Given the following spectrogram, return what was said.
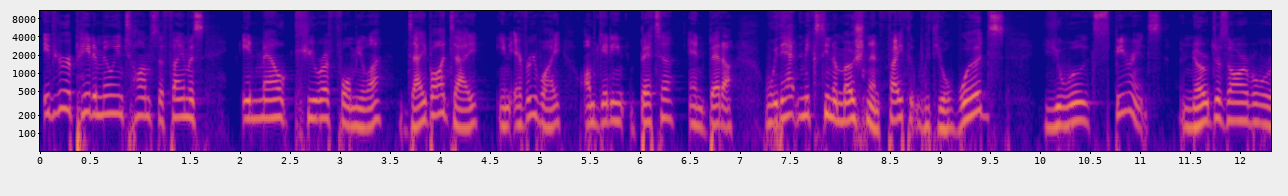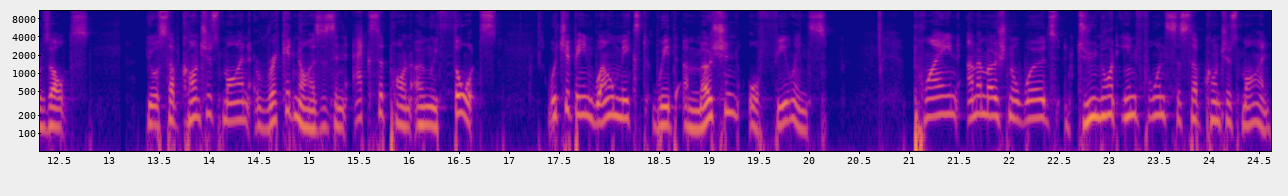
If you repeat a million times the famous Emile Coué formula day by day in every way. I'm getting better and better. Without mixing emotion and faith with your words, you will experience no desirable results. Your subconscious mind recognizes and acts upon only thoughts which have been well mixed with emotion or feelings. Plain, unemotional words do not influence the subconscious mind.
